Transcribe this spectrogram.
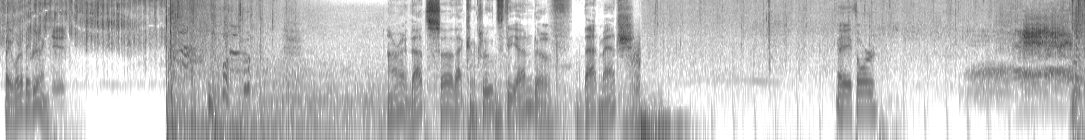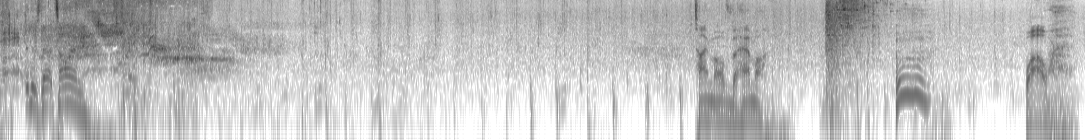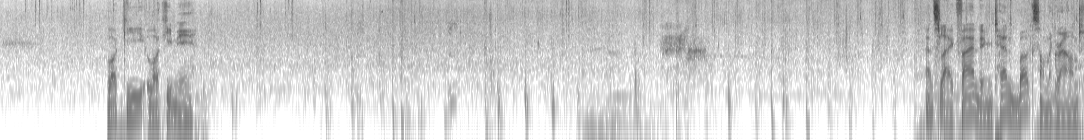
Wait, what are they doing? Dude. Right, that's uh, that concludes the end of that match. Hey, Thor. It is that time. Time of the hammer. wow. Lucky, lucky me. That's like finding 10 bucks on the ground.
